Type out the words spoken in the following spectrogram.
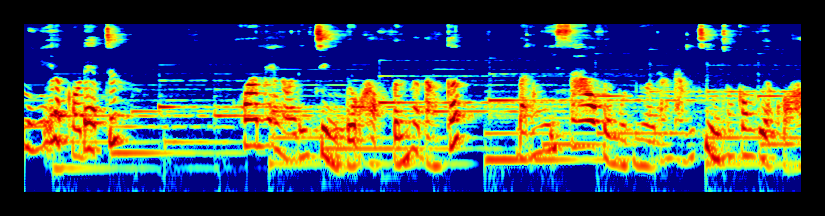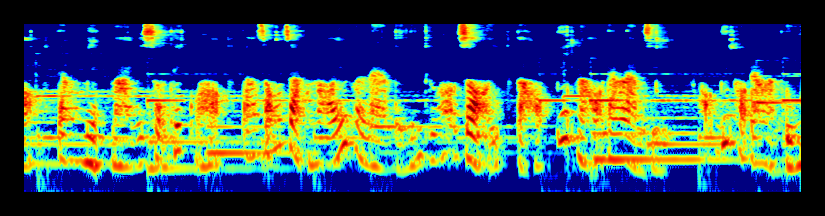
Mình nghĩ là có đẹp chứ. Khoan hãy nói đến trình độ học vấn và bằng cấp. Bạn nghĩ sao về một người đang đắm chìm trong công việc của họ, đang miệt mài với sở thích của họ, đang dõng dạc nói và làm về những thứ họ giỏi và họ biết là họ đang làm gì, họ biết họ đang làm đúng?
